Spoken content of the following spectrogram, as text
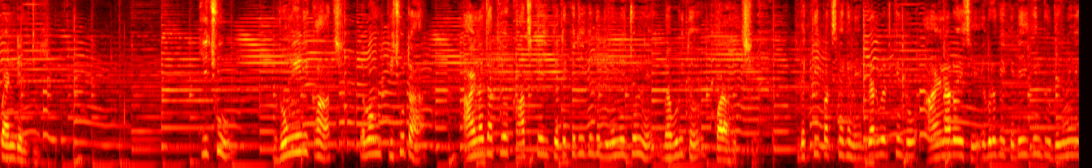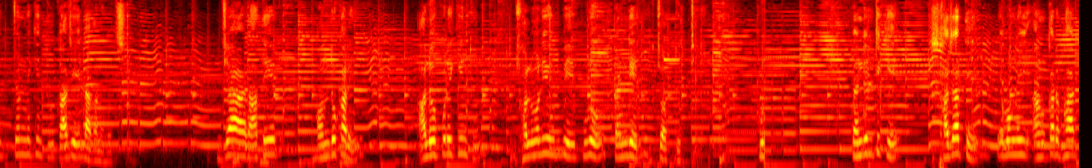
প্যান্ডেলটি। কিছু রঙিন কাঁচ এবং কিছুটা আয়না জাতীয় কাঁচকেই কেটে কেটে কিন্তু ডিজাইনের জন্য ব্যবহৃত করা হচ্ছে। দেখতেই পাচ্ছেন এখানে বিরাট বিরাট কিন্তু আয়না রয়েছে, এগুলোকে কেটেই কিন্তু ডিজাইনের জন্য কিন্তু কাজে লাগানো হচ্ছে। যা রাতের অন্ধকারে আলো পরে কিন্তু ঝলমলিয়ে উঠবে পুরো প্যান্ডেল চত্বরটি। প্যান্ডেলটিকে সাজাতে এবং এই আঙ্কার ভাট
